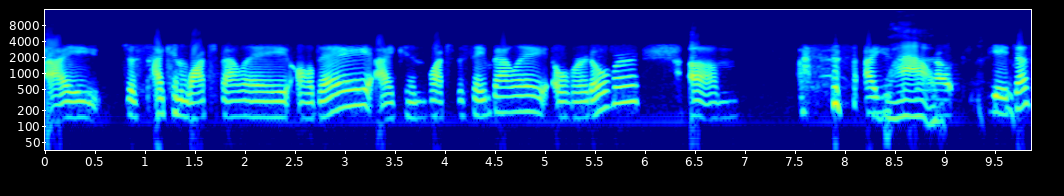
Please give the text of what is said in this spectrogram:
I just, I can watch ballet all day. I can watch the same ballet over and over. Um, I used to Wow. wear out VHS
